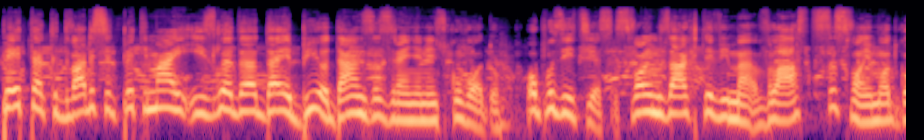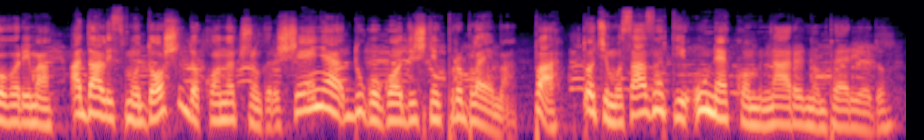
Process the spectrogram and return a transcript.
Petak, 25. maj, izgleda da je bio dan za zrenjaninsku vodu. Opozicija sa svojim zahtevima, vlast sa svojim odgovorima. A da li smo došli do konačnog rešenja dugogodišnjeg problema? Pa, to ćemo saznati u nekom narednom periodu.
